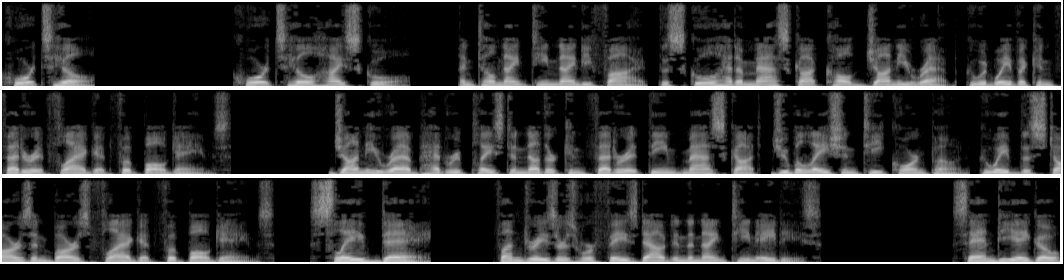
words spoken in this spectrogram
Quartz Hill Quartz Hill High School. Until 1995, the school had a mascot called Johnny Reb, who would wave a Confederate flag at football games. Johnny Reb had replaced another Confederate-themed mascot, Jubilation T. Cornpone, who waved the Stars and Bars flag at football games. Slave Day fundraisers were phased out in the 1980s. San Diego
